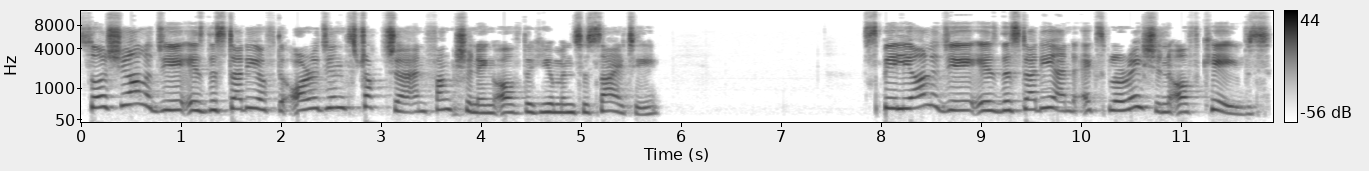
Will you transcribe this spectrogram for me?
Sociology is the study of the origin, structure and functioning of the human society. Speleology is the study and exploration of caves.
